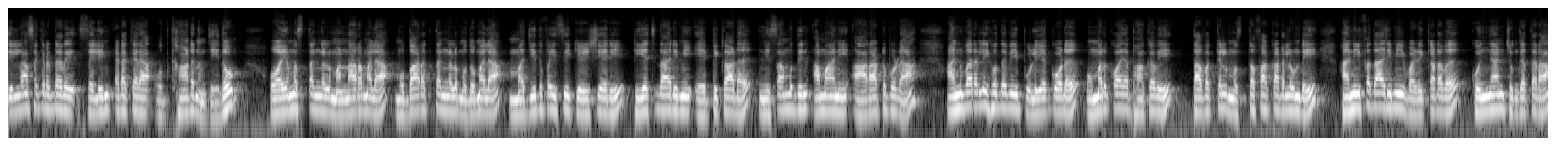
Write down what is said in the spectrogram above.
ജില്ലാ സെക്രട്ടറി സലീം എടക്കര ഉദ്ഘാടനം ചെയ്തു. ഒ എം എസ് തങ്ങൾ മണ്ണാറമല മുബാറക് തങ്ങൾ മുതുമല മജീദ് ഫൈസി കീഴ്ശ്ശേരി ടി എച്ച് ദാരിമി ഏപ്പിക്കാട് നിസാമുദ്ദീൻ അമാനി ആറാട്ടുപുഴ അൻവർ അലി ഹുദവി പുളിയക്കോട് ഉമർകോയ ഭാഗവി തവക്കൽ മുസ്തഫ കടലുണ്ടി ഹനീഫ ദാരിമി വഴിക്കടവ് കുഞ്ഞാൻ ചുങ്കത്തറ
